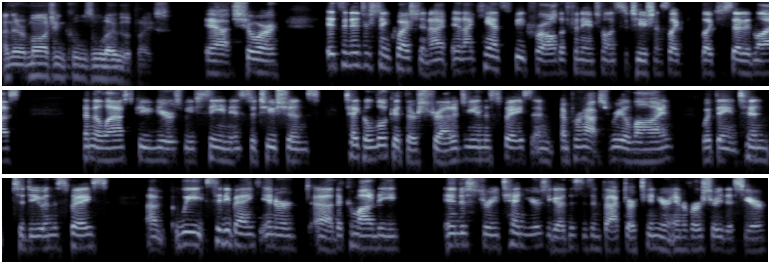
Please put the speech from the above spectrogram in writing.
and there are margin calls all over the place? Yeah, sure. It's an interesting question. I, and I can't speak for all the financial institutions. Like, like you said, in last, in the last few years, we've seen institutions take a look at their strategy in the space and, and perhaps realign what they intend to do in the space. Um, we Citibank entered uh, the commodity industry 10 years ago. This is in fact our 10 year anniversary this year.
